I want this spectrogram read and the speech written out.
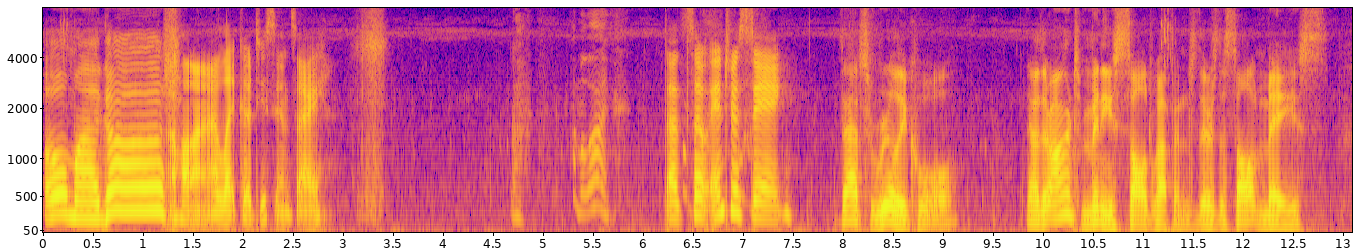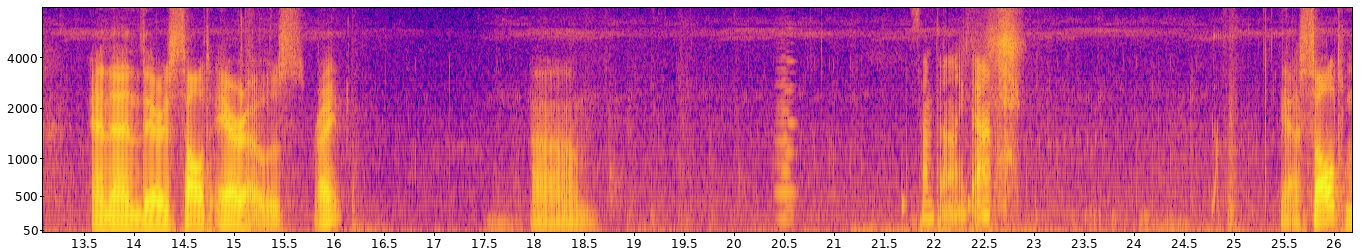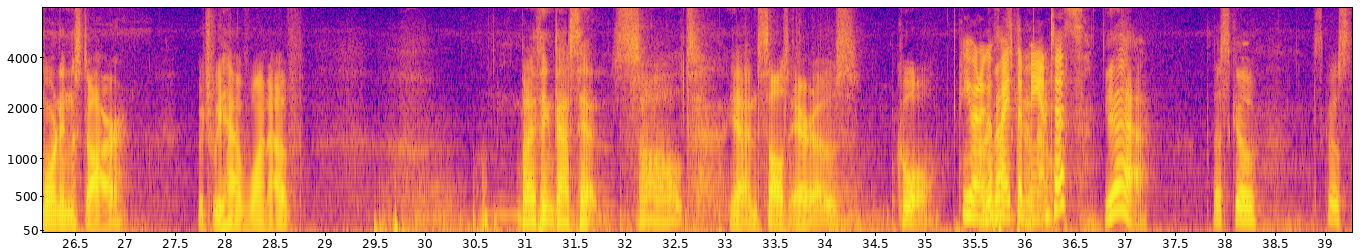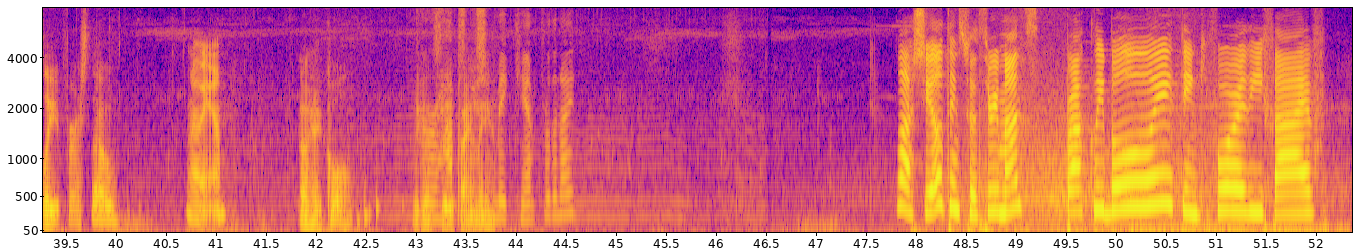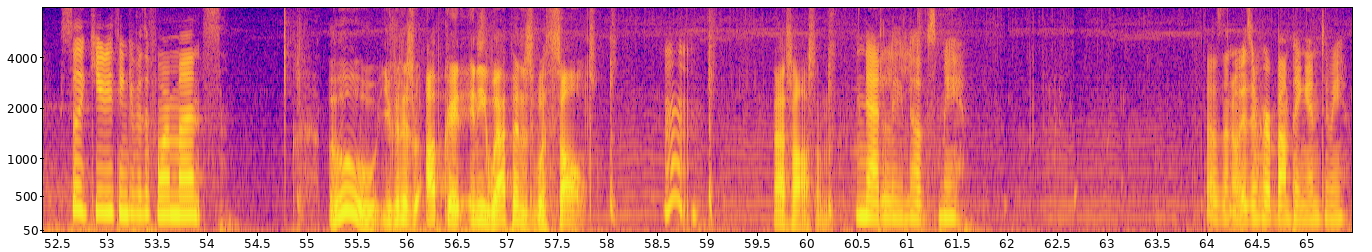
Oh my gosh. Oh, hold on. I let go too soon. Sorry. I'm alive. That's so interesting. That's really cool. Now there aren't many salt weapons. There's the salt mace, and then there's salt arrows, right? Um, Something like that. yeah, salt morning star, which we have one of. But I think that's it. Salt. Yeah, and salt arrows. Cool. You want I to mean, go fight the good to know. mantis? Yeah. Let's go. Let's go sleep first, though. Oh yeah. Okay, cool. We can sleep Perhaps we finally. should make camp for the night. Lost Shield, thanks for the three months. Broccoli Boy, thank you for the five. Silly Cutie, thank you for the four months. Ooh, you can just upgrade any weapons with salt. Hmm. That's awesome. Natalie loves me. That was the noise of her bumping into me.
